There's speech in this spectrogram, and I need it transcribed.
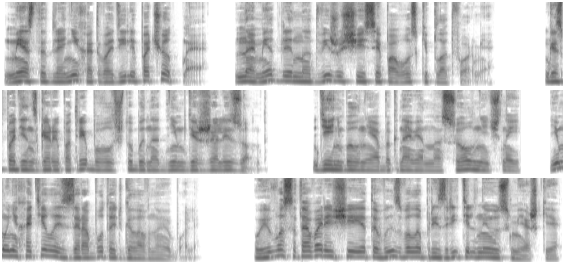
Место для них отводили почетное, на медленно движущейся повозке-платформе. Господин с горы потребовал, чтобы над ним держали зонт. День был необыкновенно солнечный, ему не хотелось заработать головную боль. У его сотоварищей это вызвало презрительные усмешки,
